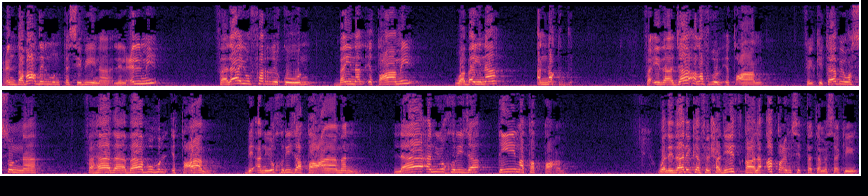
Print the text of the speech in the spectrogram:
عند بعض المنتسبين للعلم فلا يفرقون بين الإطعام وبين النقد. فإذا جاء لفظ الإطعام في الكتاب والسنة فهذا بابه الإطعام بأن يخرج طعاما لا أن يخرج قيمة الطعام. ولذلك في الحديث قال أطعم ستة مساكين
